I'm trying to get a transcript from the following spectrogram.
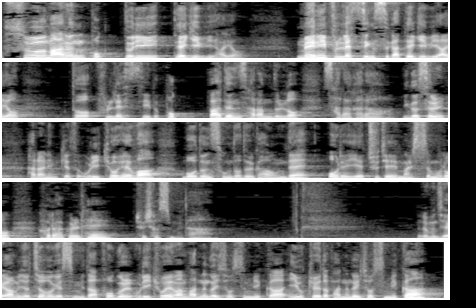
수많은 복들이 되기 위하여, many blessings가 되기 위하여, the blessed, 복 받은 사람들로 살아가라. 이것을 하나님께서 우리 교회와 모든 성도들 가운데 올해의 주제의 말씀으로 허락을 해 주셨습니다. 여러분 제가 한번 여쭤보겠습니다. 복을 우리 교회만 받는 것이 좋습니까? 이웃 교회도 받는 것이 좋습니까?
